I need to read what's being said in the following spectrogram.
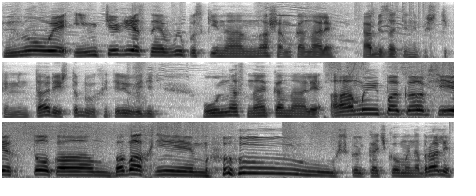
новые интересные выпуски на нашем канале. Обязательно пишите комментарии, что бы вы хотели увидеть у нас на канале. А мы пока всех током бабахнем. Ху-ху! Сколько очков мы набрали?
